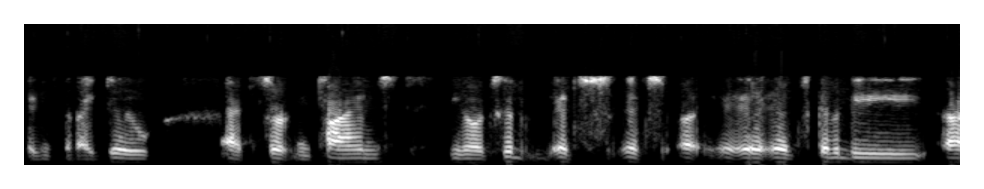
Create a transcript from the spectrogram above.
things that I do at certain times. You know, it's good. It's it's uh, it's going to be. Uh,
